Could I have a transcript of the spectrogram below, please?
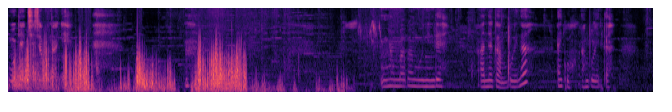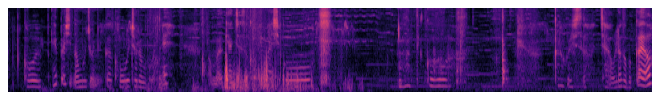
목에 지저분하니. 음, 엄마 방 문인데 안에가 안 보이나? 아이고 안 보인다. 거울 햇볕이 너무 좋으니까 거울처럼 보이네. 엄마 여기 앉아서 커피 마시고 음악 듣고 그러고 있어. 자 올라가 볼까요?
